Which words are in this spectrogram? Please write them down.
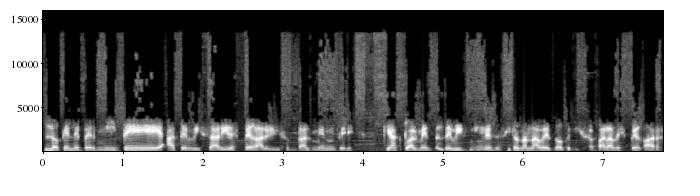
lo que le permite aterrizar y despegar horizontalmente, que actualmente el de Virgin necesita una nave nodriza para despegar,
